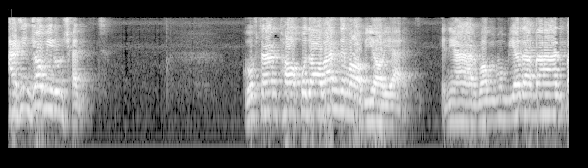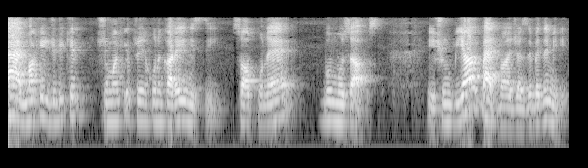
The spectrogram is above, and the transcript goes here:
از اینجا بیرون شوید. گفتن تا خداوند ما بیاید. یعنی اربابمون بیاد اول بعد ما که اینجوری که شما که توی خونه کاره نیستی صاحب خونه بو موساست. ایشون بیاد بعد ما اجازه بده میریم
